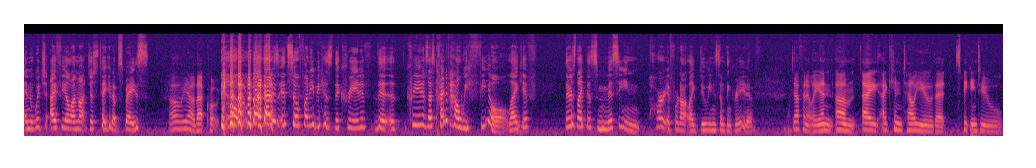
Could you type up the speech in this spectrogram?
in which I feel I'm not just taking up space. Oh yeah, that quote. Well, but that is it's so funny because the creative the uh, creatives that's kind of how we feel. Like if there's like this missing part if we're not like doing something creative. Definitely, and um, I I can tell you that speaking to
